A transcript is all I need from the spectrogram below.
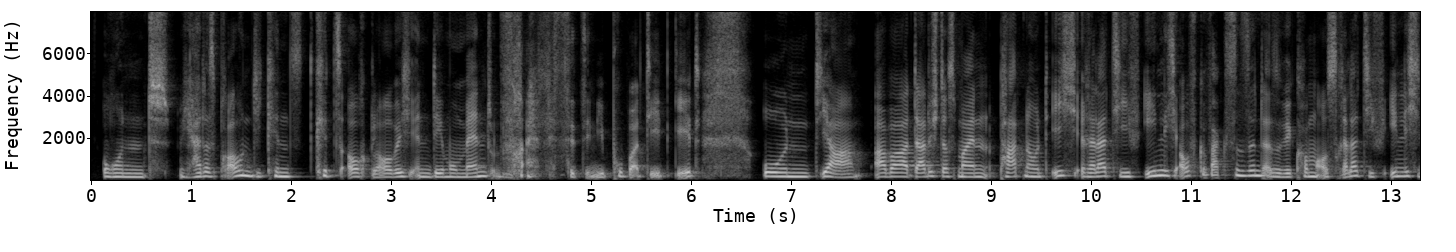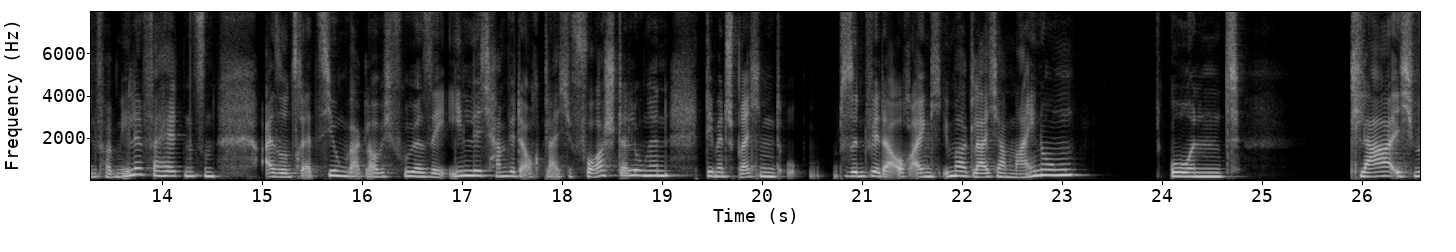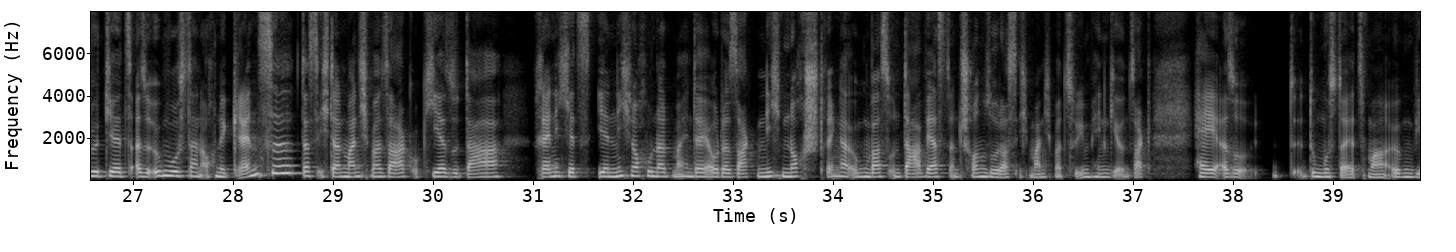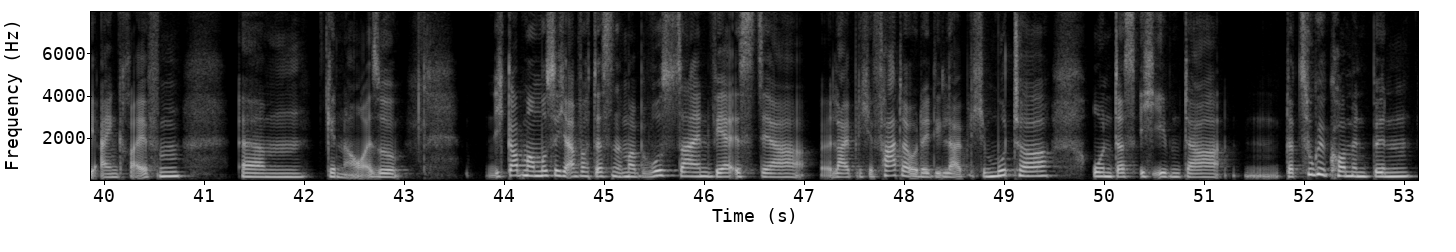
Und ja, das brauchen die Kids, Kids auch, glaube ich, in dem Moment und vor allem, wenn es jetzt in die Pubertät geht. Und ja, aber dadurch, dass mein Partner und ich relativ ähnlich aufgewachsen sind, also wir kommen aus relativ ähnlichen Familienverhältnissen, also unsere Erziehung war, glaube ich, früher sehr ähnlich, haben wir da auch gleiche Vorstellungen. Dementsprechend sind wir da auch eigentlich immer gleicher Meinung. Und klar, ich würde jetzt, also irgendwo ist dann auch eine Grenze, dass ich dann manchmal sage, okay, also da renne ich jetzt ihr nicht noch hundertmal hinterher oder sage nicht noch strenger irgendwas. Und da wäre es dann schon so, dass ich manchmal zu ihm hingehe und sage, hey, also du musst da jetzt mal irgendwie eingreifen. Ähm, genau, also ich glaube, man muss sich einfach dessen immer bewusst sein, wer ist der leibliche Vater oder die leibliche Mutter und dass ich eben da hm, dazugekommen bin.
